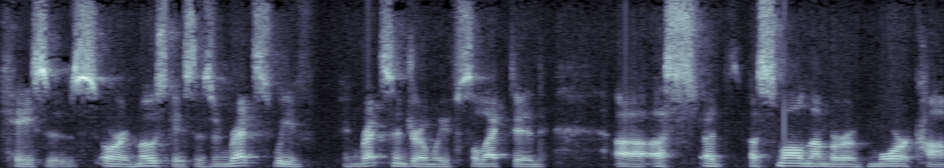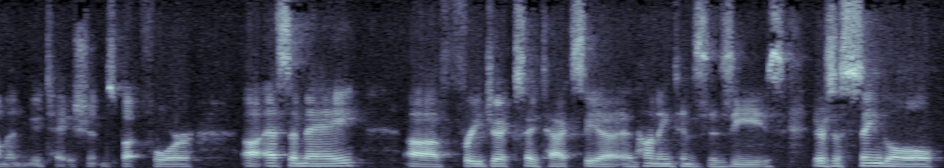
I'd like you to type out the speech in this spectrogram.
cases, or in most cases. In Rett's, we've in Rett syndrome, we've selected uh, a, a, small number of more common mutations, but for uh, SMA, uh, Friedreich's ataxia, and Huntington's disease, there's a single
